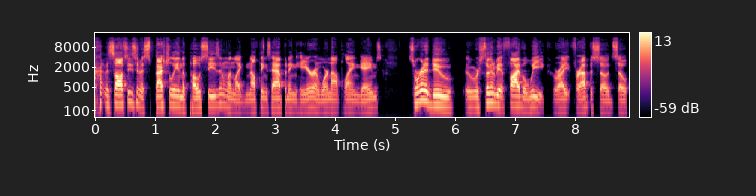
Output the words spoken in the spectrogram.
this offseason, especially in the postseason when like nothing's happening here and we're not playing games. So we're going to do, we're still going to be at five a week, right, for episodes. So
